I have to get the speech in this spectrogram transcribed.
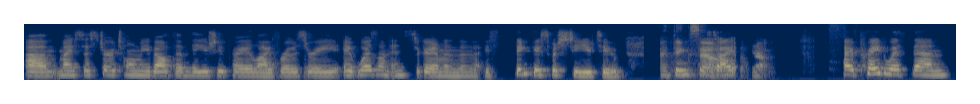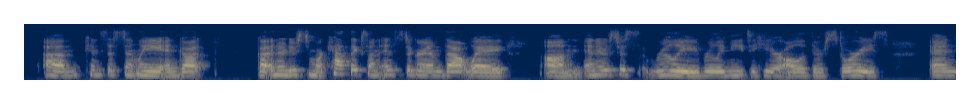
Um, my sister told me about them. They usually pray a live rosary. It was on Instagram, and then I think they switched to YouTube. I think so. so I, yeah. I prayed with them um, consistently and got got introduced to more Catholics on Instagram that way. Um, and it was just really, really neat to hear all of their stories. And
